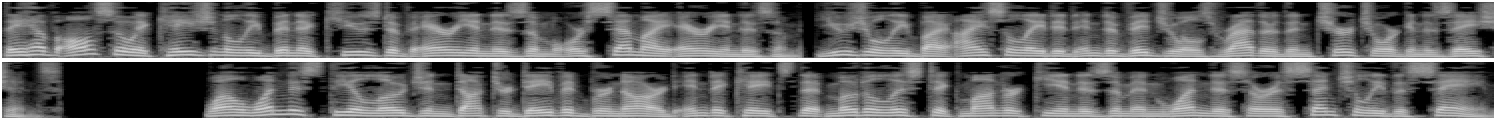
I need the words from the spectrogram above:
They have also occasionally been accused of Arianism or semi-Arianism, usually by isolated individuals rather than church organizations. While oneness theologian Dr. David Bernard indicates that modalistic monarchianism and oneness are essentially the same,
